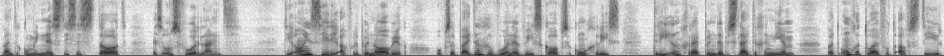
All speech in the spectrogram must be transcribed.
want die communistische staat is ons voorland. Die ANC die afgelopen naweek op sy buitengewone Westkaapse kongres drie ingrypende besluite geneem wat ongetwijfeld afstuur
